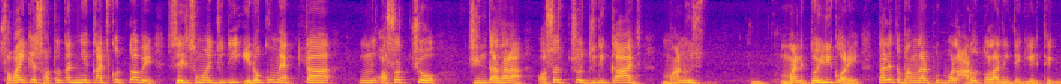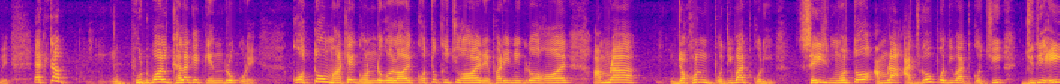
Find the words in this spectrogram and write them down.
সবাইকে সততা নিয়ে কাজ করতে হবে, সেই সময় যদি এরকম একটা অস্বচ্ছ চিন্তাধারা, অস্বচ্ছ যদি কাজ মানুষ মানে তৈরি করে, তাহলে তো বাংলার ফুটবল আরও তলা নিতে গিয়ে ঠেকবে। একটা ফুটবল খেলাকে কেন্দ্র করে কত মাঠে গণ্ডগোল হয়, কত কিছু হয়, রেফারি নিগ্রহ হয়, আমরা যখন প্রতিবাদ করি, সেই মতো আমরা আজকেও প্রতিবাদ করছি, যদি এই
